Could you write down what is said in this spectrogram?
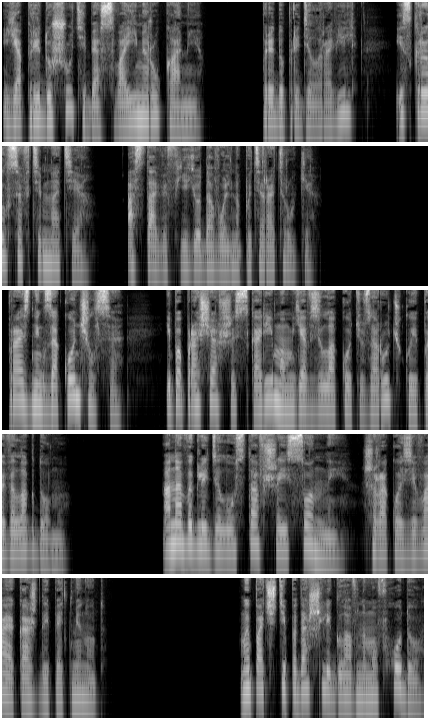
«Я придушу тебя своими руками», — предупредил Равиль, и скрылся в темноте, оставив ее довольно потирать руки. Праздник закончился, и, попрощавшись с Каримом, я взяла Котю за ручку и повела к дому. Она выглядела уставшей и сонной, широко зевая каждые пять минут. Мы почти подошли к главному входу,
